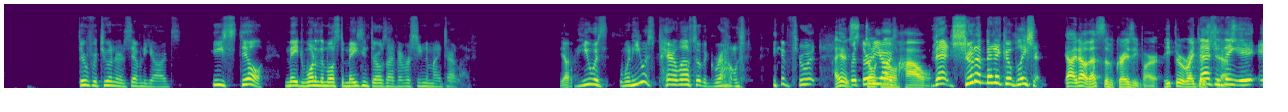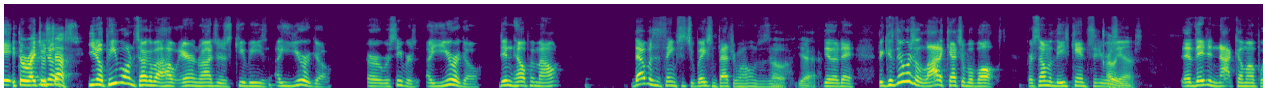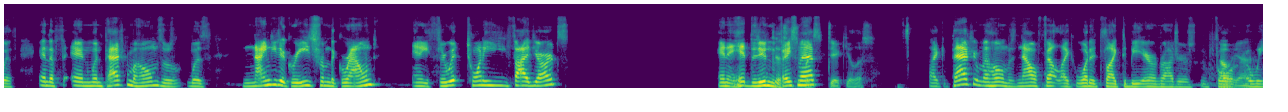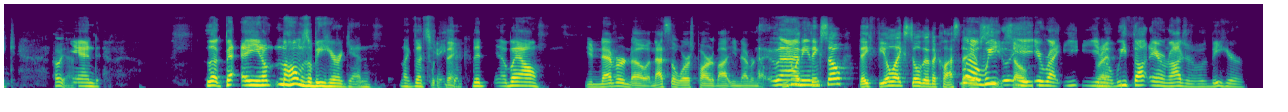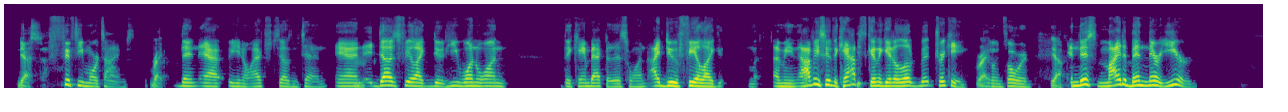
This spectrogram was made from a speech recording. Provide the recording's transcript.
threw for 270 yards. He still made one of the most amazing throws I've ever seen in my entire life. Yep. When he was when he was parallel to the ground and threw it I just 30 yards, how that should have been a completion. Yeah, I know. That's the crazy part. He threw it right to That's his the chest. thing. It, he threw it right to you his know, chest. you know, people want to talk about how Aaron Rodgers QBs a year ago or receivers a year ago didn't help him out. That was the same situation Patrick Mahomes was in Oh yeah. the other day because there was a lot of catchable balls for some of these Kansas City Oh, yeah. receivers that they did not come up with. And the and when Patrick Mahomes was was 90 degrees from the ground and he threw it 25 yards and it hit the dude in the Just face mask. Ridiculous. Like Patrick Mahomes now felt like what it's like to be Aaron Rodgers for yeah. a week. Oh yeah. And look, uh, you know, Mahomes will be here again. Like, let's face think. it. The, uh, well, You never know, and that's the worst part about it. You never know. Uh, You well, I mean- think so. They feel like still they're the class of the well, AFC. we, so you're right. You, you know, we thought Aaron Rodgers would be here yes, 50 more times right. than at, you know, after 2010. And Mm. it does feel like, dude, he won one. They came back to this one. I do feel like, I mean, obviously the cap's going to get a little bit tricky Right. going forward. Yeah. And this might have been their year,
